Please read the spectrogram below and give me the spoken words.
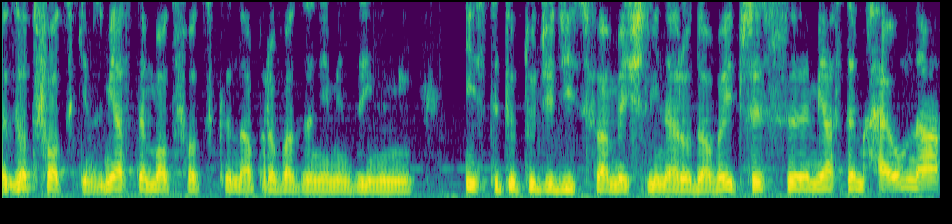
z Otwockiem, z miastem Otwock na prowadzenie między innymi Instytutu Dziedzictwa Myśli Narodowej, czy z miastem Chełm na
